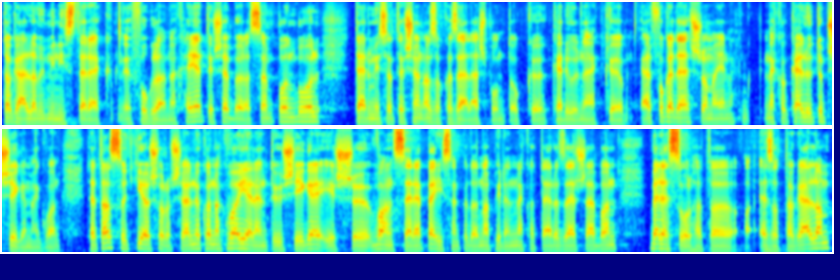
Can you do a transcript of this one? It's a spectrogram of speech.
tagállami miniszterek foglalnak helyet, és ebből a szempontból természetesen azok az álláspontok kerülnek elfogadásra, amelynek a kellő többsége megvan. Tehát az, hogy ki a soros elnök, annak van jelentősége és van szerepe, hiszen például a napirend meghatározásában beleszólhat a, ez a tagállam,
